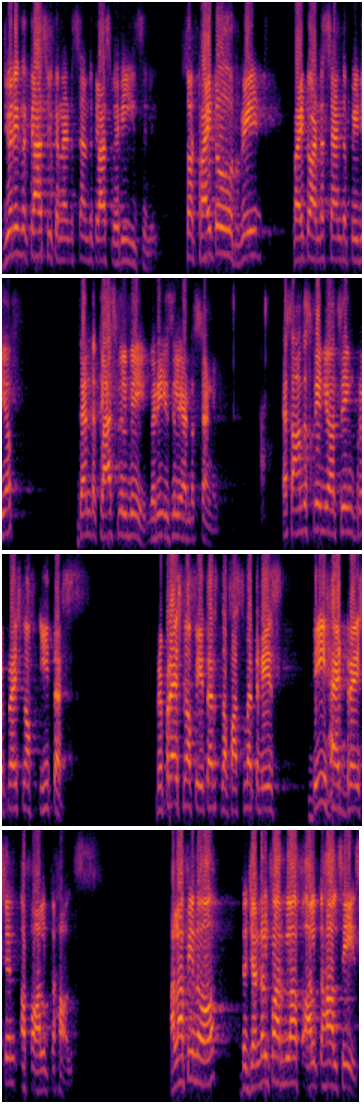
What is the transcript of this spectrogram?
During the class, you can understand the class very easily. So try to read, try to understand the PDF. Then the class will be very easily understanding. As on the screen, you are seeing preparation of ethers. Preparation of ethers, the first method is dehydration of alcohols. All of you know the general formula of alcohols is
